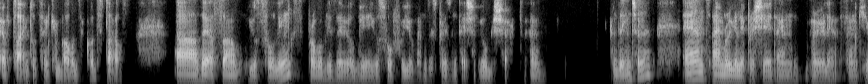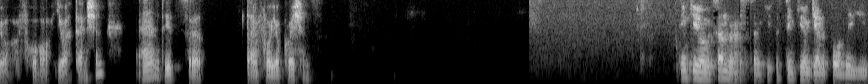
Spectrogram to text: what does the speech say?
have time to think about the code styles uh, there are some useful links. Probably they will be useful for you when this presentation will be shared um, the internet. And i'm really appreciate and really thank you for your attention. And it's uh, time for your questions. Thank you alexander. Thank you thank you again for the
